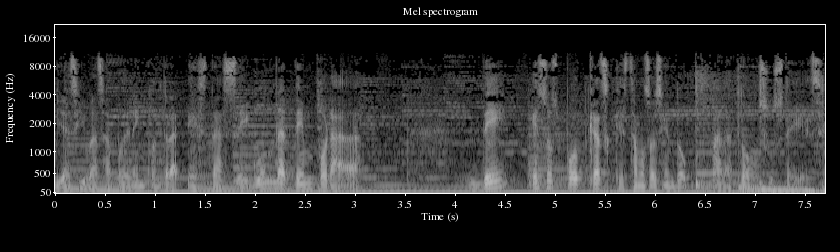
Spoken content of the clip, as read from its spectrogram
y así vas a poder encontrar esta segunda temporada de esos podcasts que estamos haciendo para todos ustedes.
